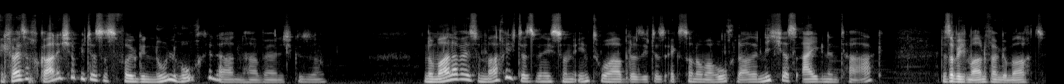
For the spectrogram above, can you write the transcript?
Ich weiß auch gar nicht, ob ich das als Folge 0 hochgeladen habe, ehrlich gesagt. Normalerweise mache ich das, wenn ich so ein Intro habe, dass ich das extra nochmal hochlade. Nicht als eigenen Tag. Das habe ich am Anfang gemacht.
